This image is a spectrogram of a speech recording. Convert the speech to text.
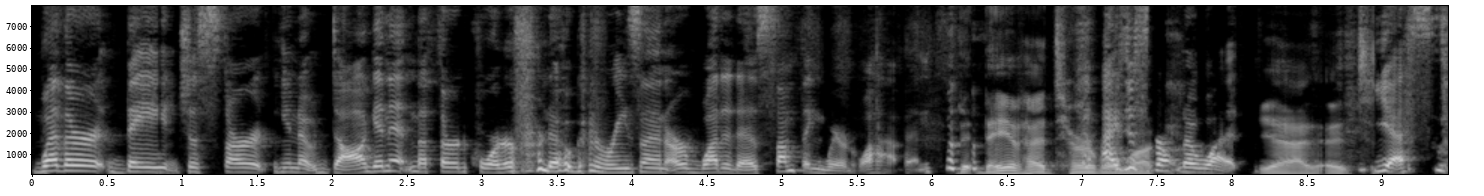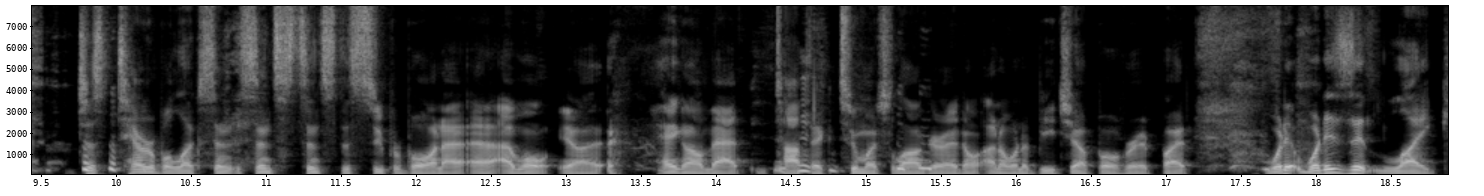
Whether they just start, you know, dogging it in the third quarter for no good reason or what it is, something weird will happen. they have had terrible. I just luck. don't know what. Yeah. yes just terrible luck since since since the Super Bowl, and I I won't you know, hang on that topic too much longer. I don't I don't want to beat you up over it. But what what is it like?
